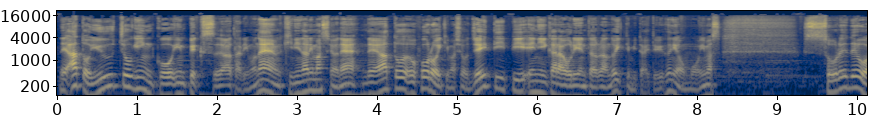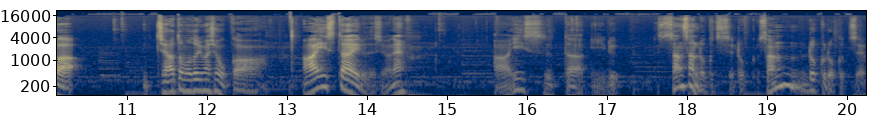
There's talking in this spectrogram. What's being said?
で、あと、ゆうちょ銀行、 INPEX あたりもね、気になりますよね。で、あと、フォロー行きましょう。JTP エニーカラー、オリエンタルランド行ってみたいというふうに思います。それでは、チャート戻りましょうか。アイスタイルですよね。アイスタイル。336つ、3660、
